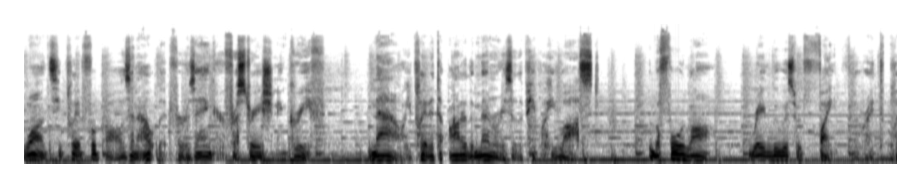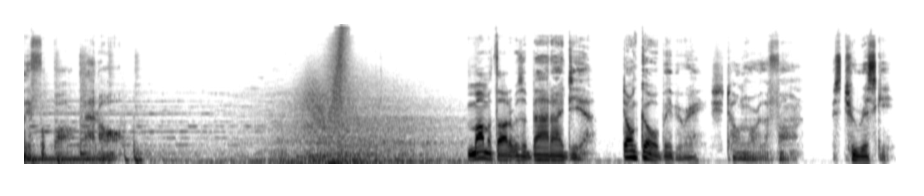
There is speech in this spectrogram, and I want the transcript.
Once, he played football as an outlet for his anger, frustration, and grief. Now, he played it to honor the memories of the people he lost. And before long, Ray Lewis would fight for the right to play football at all. Mama thought it was a bad idea. Don't go, baby Ray, she told him over the phone. It was too risky.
